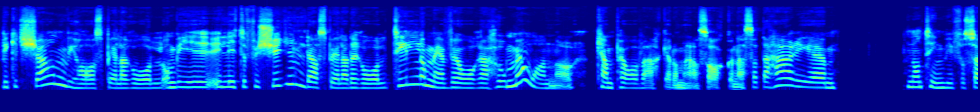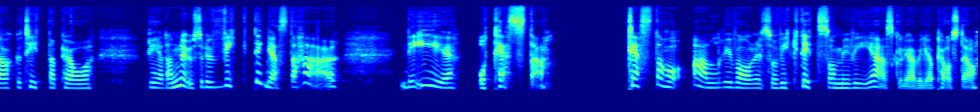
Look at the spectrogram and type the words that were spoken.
vilket kön vi har spelar roll, om vi är lite förkylda spelar det roll, till och med våra hormoner kan påverka de här sakerna. Så det här är någonting vi försöker titta på redan nu. Så det viktigaste här, det är att testa. Testa har aldrig varit så viktigt som i VR skulle jag vilja påstå.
